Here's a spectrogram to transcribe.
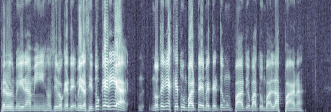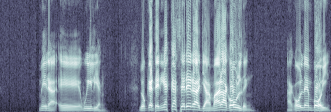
Pero mira, mi hijo, si lo que te, mira, si tú querías, no tenías que tumbarte, meterte en un patio para tumbar las panas. Mira, eh, William, lo que tenías que hacer era llamar a Golden, a Golden Boy,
